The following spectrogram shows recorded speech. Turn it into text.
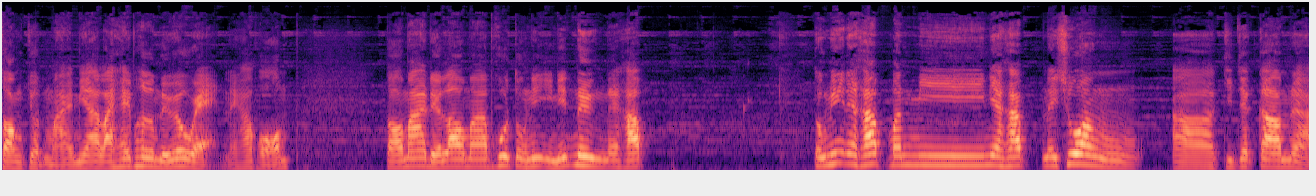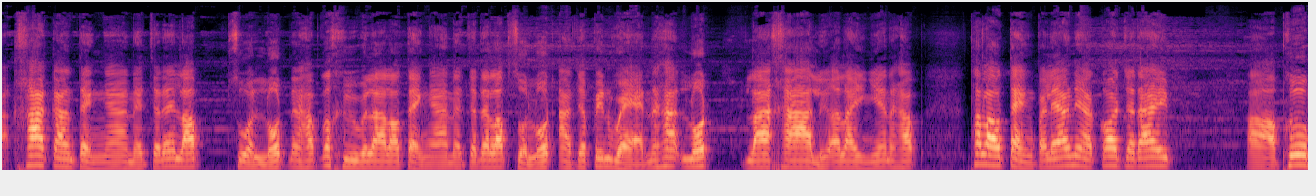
ซองจดหมายมีอะไรให้เพิ่มเลเวลแหวนนะครับผม ต่อมาเดี๋ยวเรามาพูดตรงนี้อีกนิดนึงนะครับ ตรงนี้นะครับมันมีเนี่ยครับในช่วงกิจกรรมเนี่ยค่าการแต่งงานเนี่ยจะได้รับส่วนลดนะครับ ก็คือเวลาเราแต่งงานเนี่ยจะได้รับส่วนลดอาจจะเป็นแหวนนะฮะลดราคาหรืออะไรอย่างเงี้ยนะครับ ถ้าเราแต่งไปแล้วเนี่ยก็จะได้เพิ่ม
